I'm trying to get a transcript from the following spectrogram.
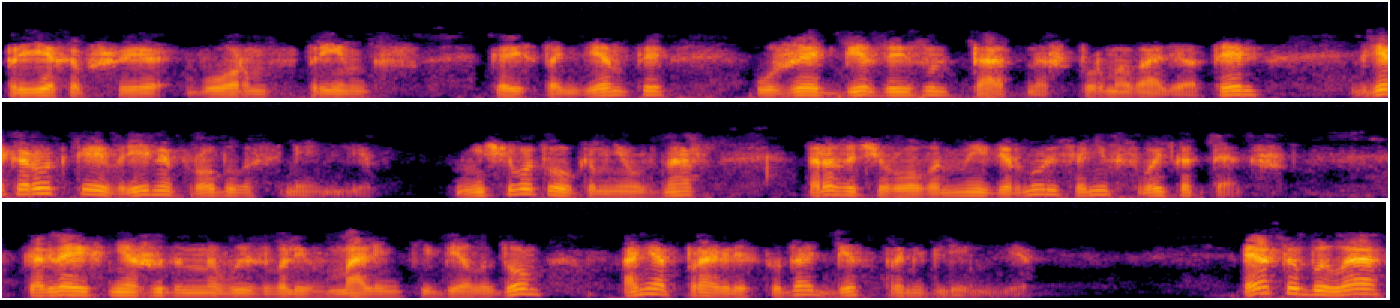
Приехавшие в Уорм-Спрингс корреспонденты уже безрезультатно штурмовали отель, где короткое время пробыла сменье. Ничего толком не узнав, разочарованные вернулись они в свой коттедж. Когда их неожиданно вызвали в маленький белый дом, они отправились туда без промедления. Это была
